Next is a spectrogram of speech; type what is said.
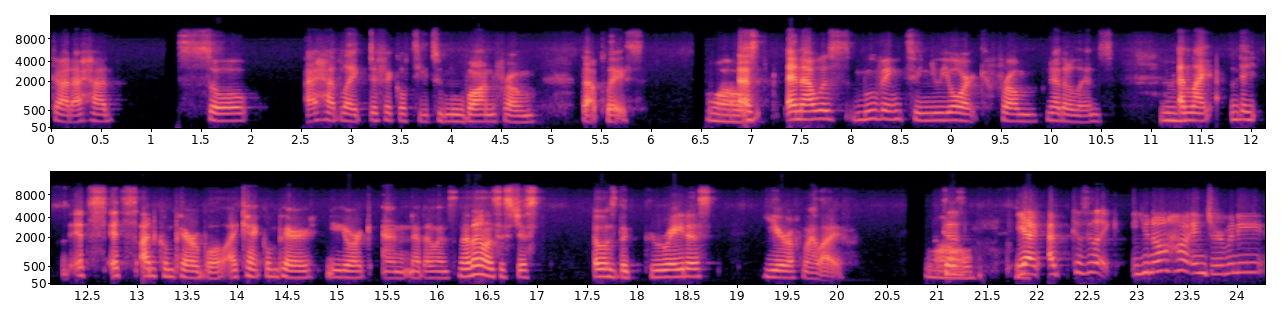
God, I had so I had like difficulty to move on from that place. Wow. As and I was moving to New York from Netherlands, Mm. and like the, it's it's uncomparable. I can't compare New York and Netherlands. Netherlands is just it was the greatest year of my life. wow. Yeah, because like you know how in Germany,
